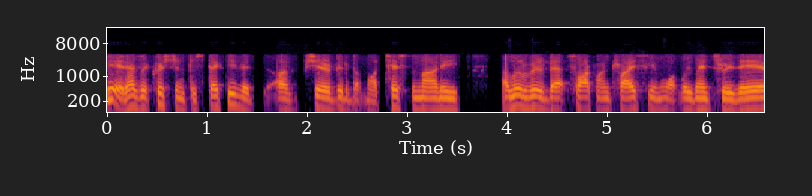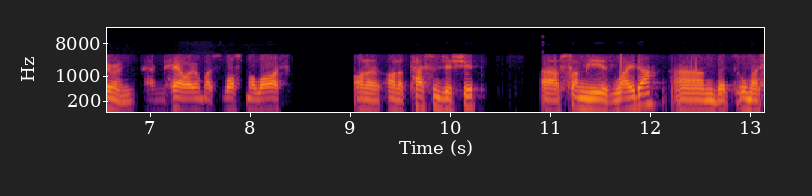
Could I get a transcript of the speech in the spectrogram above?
yeah, it has a Christian perspective. It, I've shared a bit about my testimony a little bit about Cyclone Tracy and what we went through there, and, and how I almost lost my life on a on a passenger ship uh, some years later um, that almost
